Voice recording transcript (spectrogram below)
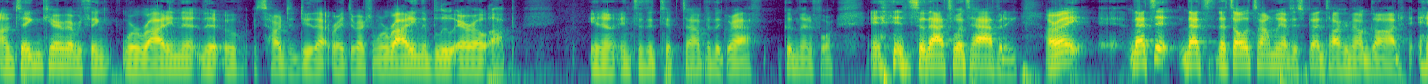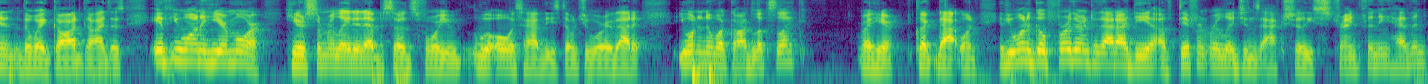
I'm taking care of everything. We're riding the the oh, it's hard to do that right direction. We're riding the blue arrow up, you know, into the tip top of the graph. Good metaphor. And, and so that's what's happening. All right, that's it. That's that's all the time we have to spend talking about God and the way God guides us. If you want to hear more, here's some related episodes for you. We'll always have these. Don't you worry about it. You want to know what God looks like? Right here. Click that one. If you want to go further into that idea of different religions actually strengthening heaven,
